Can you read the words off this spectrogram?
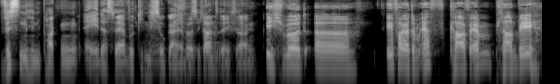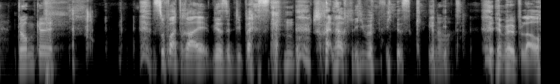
Wissen hinpacken, ey, das wäre wirklich nicht so geil, ich muss ich ganz dann- ehrlich sagen. Ich würde äh, EVJMF, KFM, Plan B, dunkel. Super 3, wir sind die Besten. Schrei nach Liebe, wie es geht. Genau. Himmelblau.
